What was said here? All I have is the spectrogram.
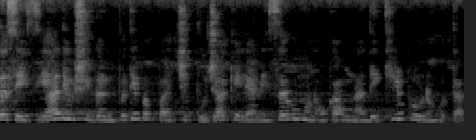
तसेच या दिवशी गणपती बाप्पांची पूजा केल्याने सर्व मनोकामना देखील पूर्ण होतात.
